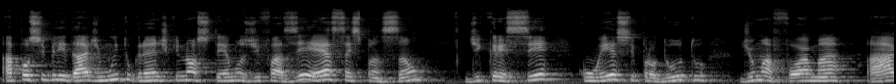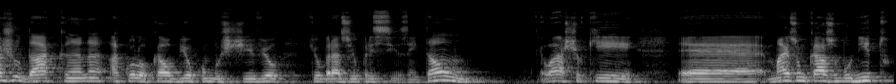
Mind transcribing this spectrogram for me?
a possibilidade muito grande que nós temos de fazer essa expansão, de crescer com esse produto de uma forma a ajudar a cana a colocar o biocombustível que o Brasil precisa. Então, eu acho que é mais um caso bonito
